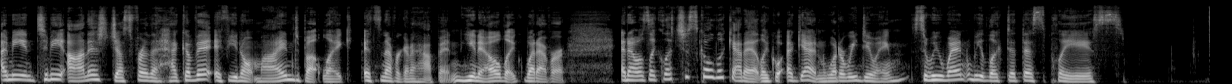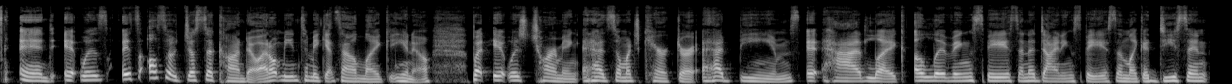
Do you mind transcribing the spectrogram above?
i mean to be honest just for the heck of it if you don't mind but like it's never going to happen you know like whatever. And i was like let's just go look at it. Like again what are we doing? So we went we looked at this place and it was it's also just a condo. I don't mean to make it sound like you know but it was charming. It had so much character. It had beams. It had like a living space and a dining space and like a decent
